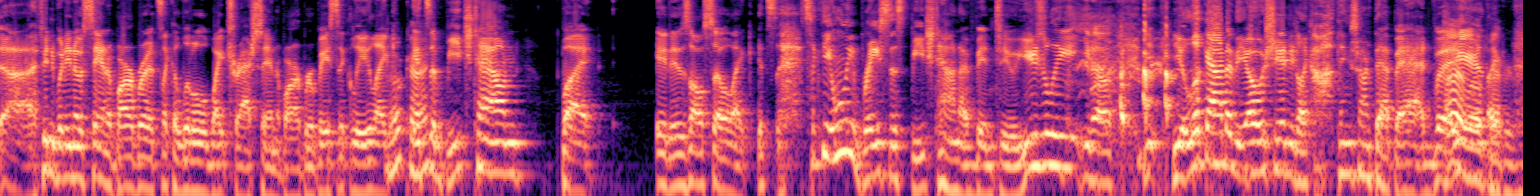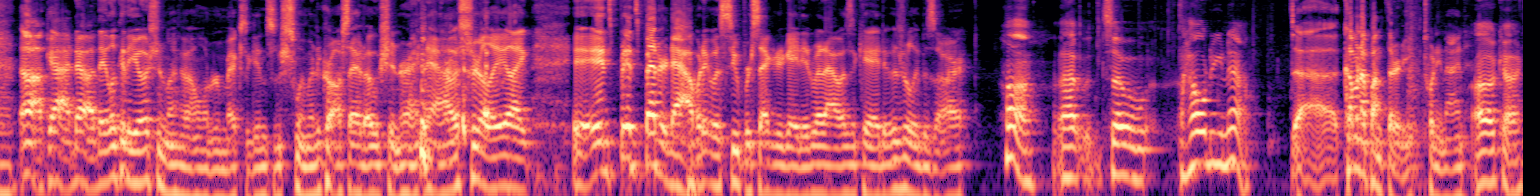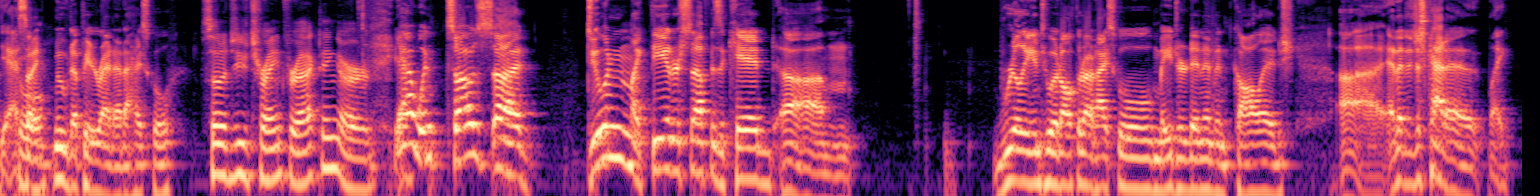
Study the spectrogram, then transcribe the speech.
Uh, if anybody knows Santa Barbara, it's like a little white trash Santa Barbara, basically. Like Okay. it's a beach town, but it is also like it's it's like the only racist beach town I've been to. Usually, you know, you, you look out at the ocean, you're like, oh, things aren't that bad. But I here, like, everyone. oh god, no, they look at the ocean like, oh, I wonder Mexicans are swimming across that ocean right now. It's really like it- it's it's better now, but it was super segregated when I was a kid. It was really bizarre. Huh. Uh, so how old are you now? Uh, coming up on 30, 29. Oh, okay. Yeah, cool. so I moved up here right out of high school. So did you train for acting or? Yeah, when so I was uh, doing like theater stuff as a kid. Um, really into it all throughout high school. Majored in it in college, uh, and then it just kind of like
